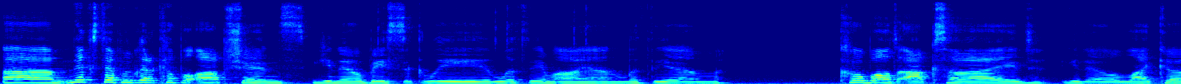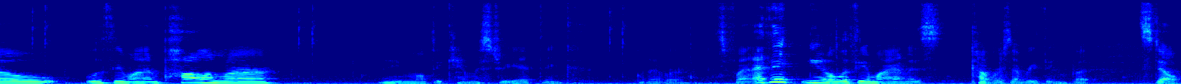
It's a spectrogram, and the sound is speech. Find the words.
Um, next up, we've got a couple options. You know, basically lithium ion, lithium, cobalt oxide, you know, LiCo, lithium ion polymer, maybe multi-chemistry, I think. Whatever, it's fine. I think you know lithium ion is covers everything, but still.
